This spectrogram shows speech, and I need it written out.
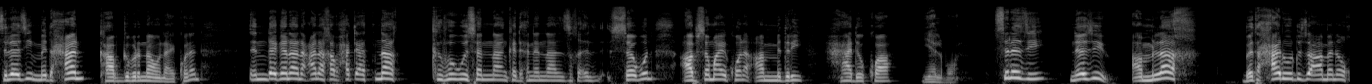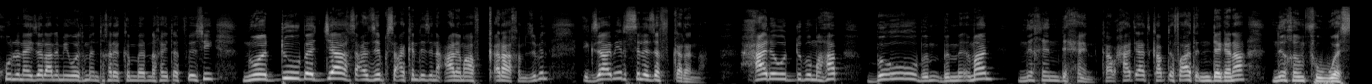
ስለዚ ምድሓን ካብ ግብርና ውን ኣይኮነን እንደገና ንዓና ካብ ሓጢኣትና ክፍውሰናን ከድሕነናን ዝኽእል ሰብ ውን ኣብ ሰማይ ኮነ ኣብ ምድሪ ሓደ እኳ የልቦን። ስለዚ ነዚ እዩ ኣምላኽ በቲ ሓደ ወዱ ዝኣመነ ኩሉ ናይ ዘላለም ህይወት ምእንቲ ክረክብ እምበር ንኸይጠፍእሲ ንወዱ በጃ ክሳዕ ዝህብ ክሳዕ ክንዲ እዚ ንዓለም ኣፍቀራ ከም ዝብል እግዚኣብሔር ስለ ዘፍቀረና ሓደ ወዱ ብምሃብ ብእኡ ብምእማን ንኽንድሕን ካብ ሓጢኣት ካብ ጥፍኣት እንደገና ንኽንፍወስ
